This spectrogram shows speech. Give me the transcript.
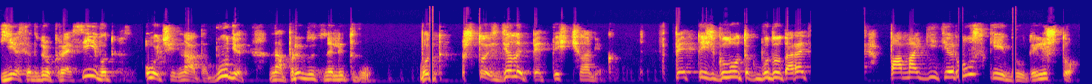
если вдруг России вот очень надо будет напрыгнуть на Литву? Вот что сделает 5 тысяч человек? В 5 тысяч глоток будут орать помогите русские идут или что?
